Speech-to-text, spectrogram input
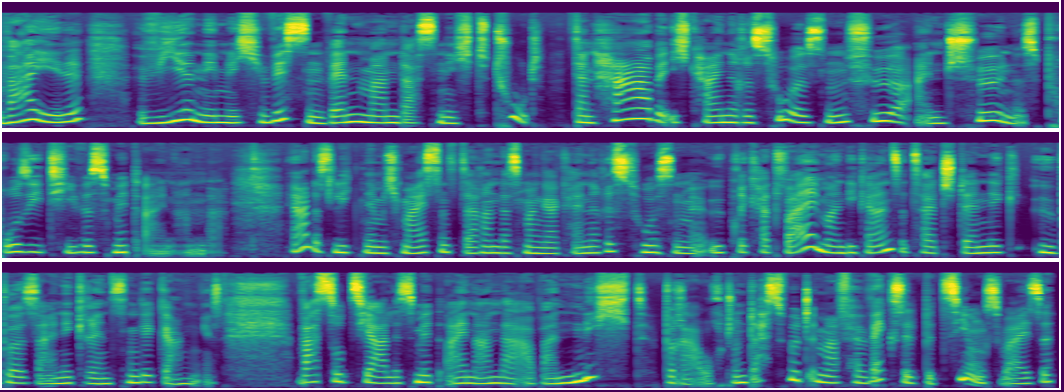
weil wir nämlich wissen, wenn man das nicht tut, dann habe ich keine Ressourcen für ein schönes, positives Miteinander. Ja, das liegt nämlich meistens daran, dass man gar keine Ressourcen mehr übrig hat, weil man die ganze Zeit ständig über seine Grenzen gegangen ist. Was soziales Miteinander aber nicht braucht, und das wird immer verwechselt, beziehungsweise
